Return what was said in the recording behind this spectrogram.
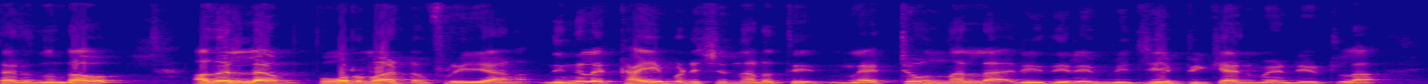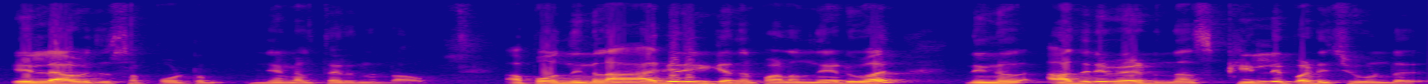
തരുന്നുണ്ടാവും. അതെല്ലാം പൂർണമായിട്ടും ഫ്രീ ആണ്. നിങ്ങളെ കൈപിടിച്ച് നടത്തി നിങ്ങളെ ഏറ്റവും നല്ല രീതിയിൽ വിജയിപ്പിക്കാൻ വേണ്ടിയിട്ടുള്ള എല്ലാവിധ സപ്പോർട്ടും ഞങ്ങൾ തരുന്നുണ്ടാവും. അപ്പോൾ നിങ്ങൾ ആഗ്രഹിക്കുന്ന പണം നേടുവാൻ നിങ്ങൾ അതിനു വേണ്ടുന്ന സ്കില്ല് പഠിച്ചുകൊണ്ട്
